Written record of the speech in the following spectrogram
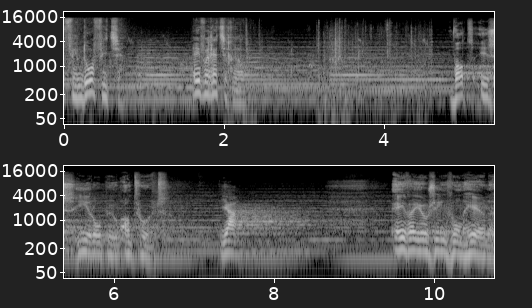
Vin, doorfietsen. Eva redt zich wel. Wat is hierop uw antwoord? Ja. Eva Josien van Heerle.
